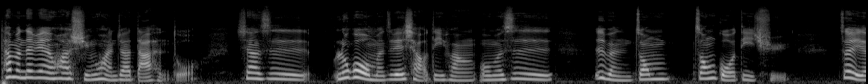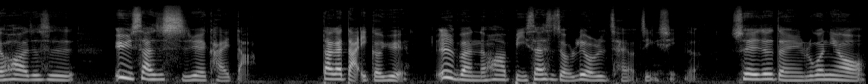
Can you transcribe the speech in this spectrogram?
他们那边的话，循环就要打很多。像是如果我们这边小地方，我们是日本中中国地区，这里的话就是预赛是十月开打，大概打一个月。日本的话，比赛是只有六日才有进行的，所以就等于如果你有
